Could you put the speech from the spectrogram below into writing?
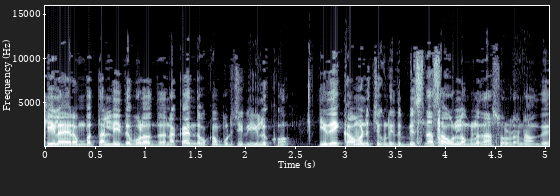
கீழே ரொம்ப தள்ளி இது போல் வந்ததுனாக்கா இந்த பக்கம் பிடிச்சிட்டு இழுக்கும். இதை கவனிச்சுக்கணும். இது பிஸ்னஸாக உள்ளவங்களை தான் சொல்கிறேன் நான் வந்து.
